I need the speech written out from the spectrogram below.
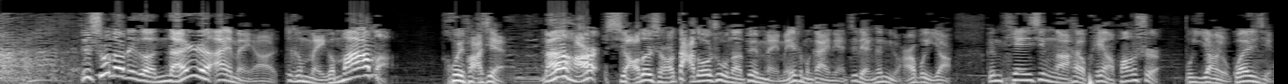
就说到这个男人爱美啊，这个每个妈妈会发现，男孩小的时候大多数呢对美没什么概念，这点跟女孩不一样，跟天性啊还有培养方式不一样有关系。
